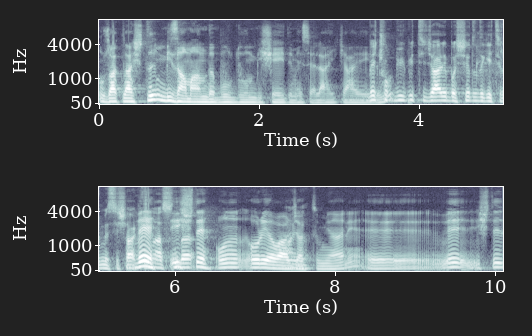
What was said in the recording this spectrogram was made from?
uzaklaştığım bir zamanda bulduğum bir şeydi mesela hikaye. Ve çok büyük bir ticari başarı da getirmesi şarkının Ve aslında. işte onu oraya varacaktım yani. Ee, ve işte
